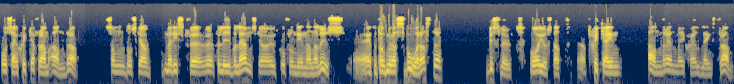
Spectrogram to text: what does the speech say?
och sen skicka fram andra som då ska med risk för, för liv och lem ska utgå från din analys. Eh, ett av mina svåraste beslut var just att, att skicka in andra än mig själv längst fram.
